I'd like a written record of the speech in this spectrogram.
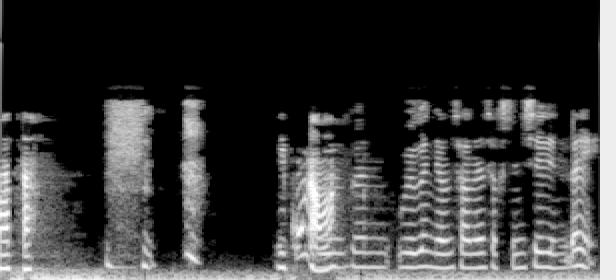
나왔다. 이게 꼭 나와? 묽은, 묽은 염산의 적신실인데,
